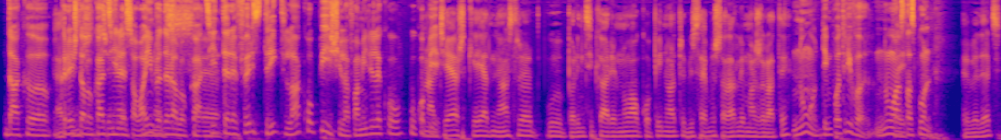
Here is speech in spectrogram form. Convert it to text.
Dacă Atunci, crești alocațiile sau ai în vedere alocații, te referi strict la copii și la familiile cu, cu copii. În aceeași cheia dumneavoastră, părinții care nu au copii nu ar trebui să aibă salariile majorate? Nu, din potrivă. Nu păi, asta spun. Pe vedeți?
